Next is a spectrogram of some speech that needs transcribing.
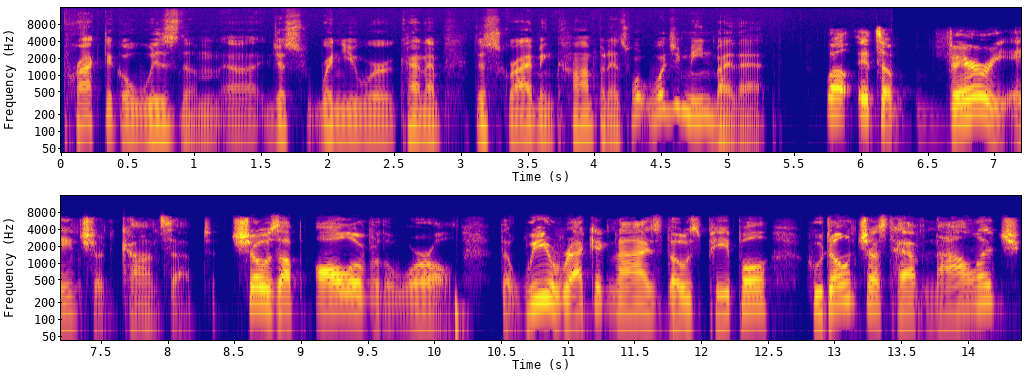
practical wisdom uh, just when you were kind of describing competence. What do you mean by that? Well, it's a very ancient concept. It shows up all over the world that we recognize those people who don't just have knowledge,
